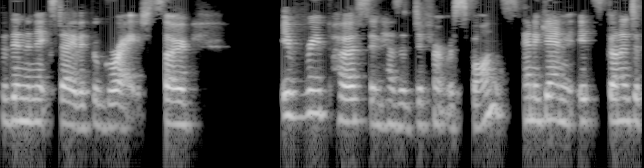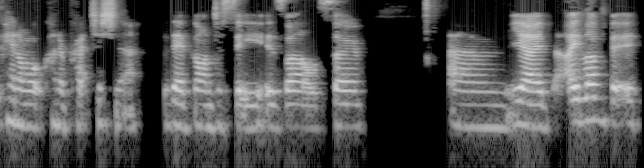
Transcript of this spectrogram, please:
but then the next day they feel great. So every person has a different response. And again, it's going to depend on what kind of practitioner they've gone to see as well. So um, yeah, I, love that it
